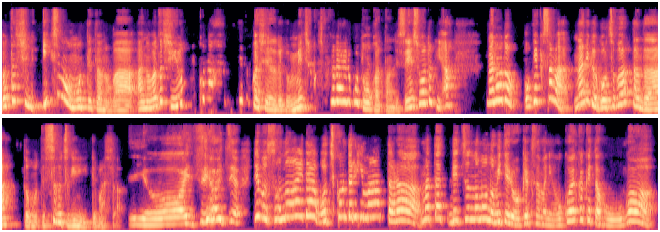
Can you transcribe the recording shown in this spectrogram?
私、いつも思ってたのが、あの、私、洋服の販売とかしてた時めちゃくちゃ振られること多かったんですね。その時に、あ、なるほど、お客様、何かご都合あったんだな、と思ってすぐ次に行ってました。強い、強い、強い。でもその間、落ち込んでる暇あったら、また別のものを見てるお客様にお声かけた方が、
